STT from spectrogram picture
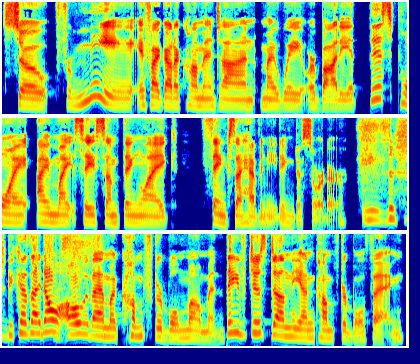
So for me, if I got a comment on my weight or body at this point, I might say something like, thinks I have an eating disorder because I don't owe them a comfortable moment. They've just done the uncomfortable thing.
